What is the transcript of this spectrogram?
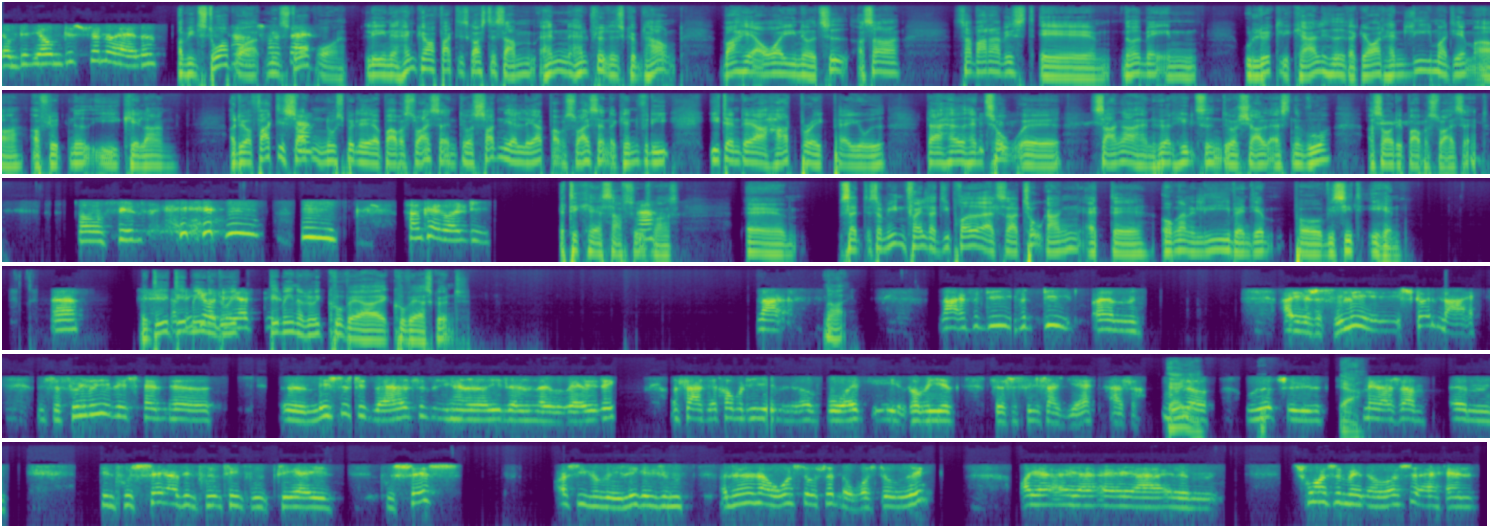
Jo, men det, jo, men det synes jeg noget andet. Og min storebror, tror, min at- storebror, Lene, han gjorde faktisk også det samme. Han, han flyttede til København, var herover i noget tid, og så, så var der vist øh, noget med en ulykkelig kærlighed, der gjorde, at han lige måtte hjem og, og flytte ned i kælderen. Og det var faktisk Ja. sådan, nu spillede jeg Barbara Streisand, det var sådan, jeg lærte Barbara Streisand at kende, fordi i den der heartbreak-periode, der havde han to øh, sanger, han hørte hele tiden. Det var Charles Aznavour, og så var det Barbara Streisand. Åh, oh, fedt. Mm. Ham kan jeg godt lide. Ja, det kan jeg saftsus Ja. ja. også. Øh, så, så mine forældre, de prøvede altså to gange, at øh, ungerne lige vendte hjem på visit igen. Ja. Men det, det, det mener du de, ikke, det- det mener du ikke kunne være, kunne være skønt? Nej. Nej. Nej, fordi, fordi øhm, ej, det er selvfølgelig skønt nej. Men selvfølgelig, hvis han havde øh, mistet sit værelse, fordi han havde et eller andet valgt, ikke? Og sagt, jeg kommer lige hjem og bor ikke i, jeg kommer hjem. Så jeg selvfølgelig sagt ja, altså. Ja, Uden, ja. At, uden at tøve. Ja. Men altså, øhm, det er en proces, er en, det det er en proces at sige farvel, ikke? Ligesom, og når den er overstået, så er den overstået, ikke? Og jeg, jeg, jeg, jeg øhm, tror simpelthen også, at han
